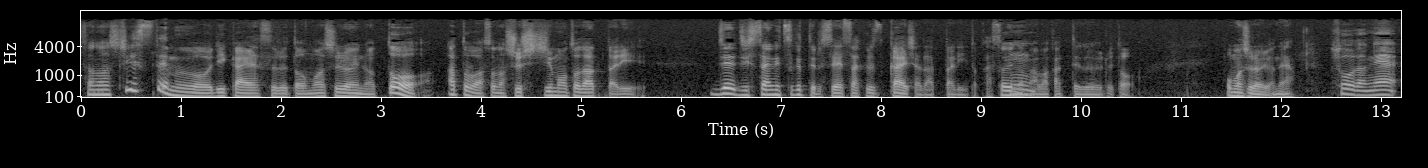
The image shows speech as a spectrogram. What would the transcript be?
そのシステムを理解すると面白いのとあとはその出資元だったりで実際に作ってる制作会社だったりとかそういうのが分かってくると面白いよね、そうだね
